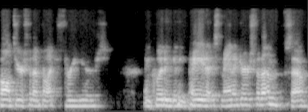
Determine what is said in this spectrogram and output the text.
volunteers for them for like three years, including getting paid as managers for them. So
